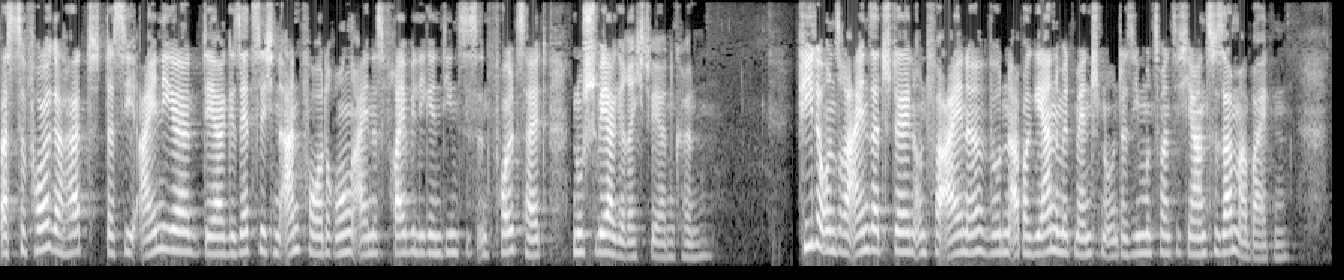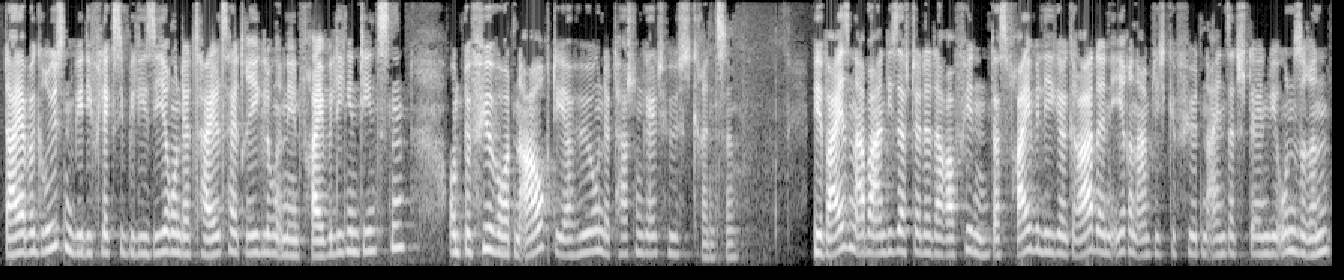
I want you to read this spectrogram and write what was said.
was zur Folge hat, dass sie einige der gesetzlichen Anforderungen eines Freiwilligendienstes in Vollzeit nur schwer gerecht werden können. Viele unserer Einsatzstellen und Vereine würden aber gerne mit Menschen unter 27 Jahren zusammenarbeiten. Daher begrüßen wir die Flexibilisierung der Teilzeitregelung in den Freiwilligendiensten und befürworten auch die Erhöhung der Taschengeldhöchstgrenze. Wir weisen aber an dieser Stelle darauf hin, dass Freiwillige gerade in ehrenamtlich geführten Einsatzstellen wie unseren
